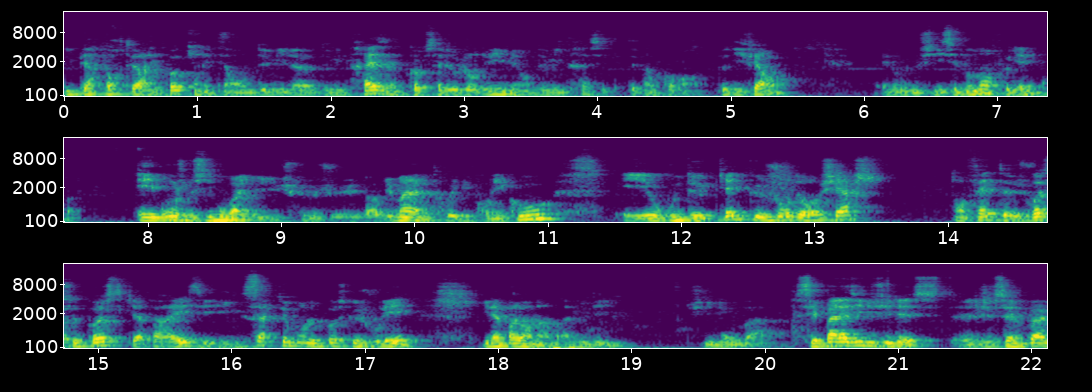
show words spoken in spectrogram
hyper porteur à l'époque, on était en 2000, 2013, comme ça l'est aujourd'hui, mais en 2013 c'était peut-être encore un peu différent. Et donc je me suis dit, c'est le moment, il faut y aller. Quoi. Et bon, je me suis dit, bon, bah, je, vais avoir du mal à me trouver du premier coup. Et au bout de quelques jours de recherche, en fait, je vois ce poste qui apparaît, c'est exactement le poste que je voulais. Il apparaît en Inde, à New Delhi. Je me dis, bon, bah, c'est pas l'Asie du Sud-Est. Je sais même pas,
